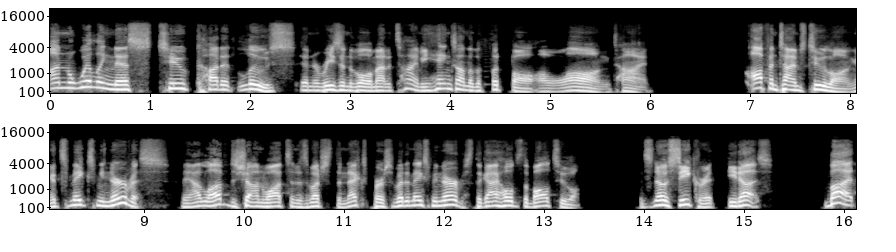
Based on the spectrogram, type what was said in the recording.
unwillingness to cut it loose in a reasonable amount of time. He hangs onto the football a long time oftentimes too long. It makes me nervous. I mean, I love Deshaun Watson as much as the next person, but it makes me nervous. The guy holds the ball too long. It's no secret he does. But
